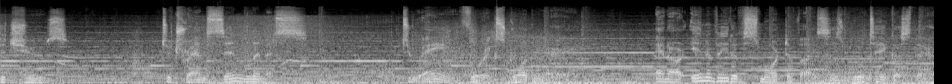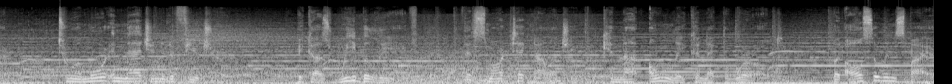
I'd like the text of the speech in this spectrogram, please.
to choose, to transcend limits, to aim for extraordinary. And our innovative smart devices will take us there to a more imaginative future because we believe that smart technology can not only connect the world, but also inspire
